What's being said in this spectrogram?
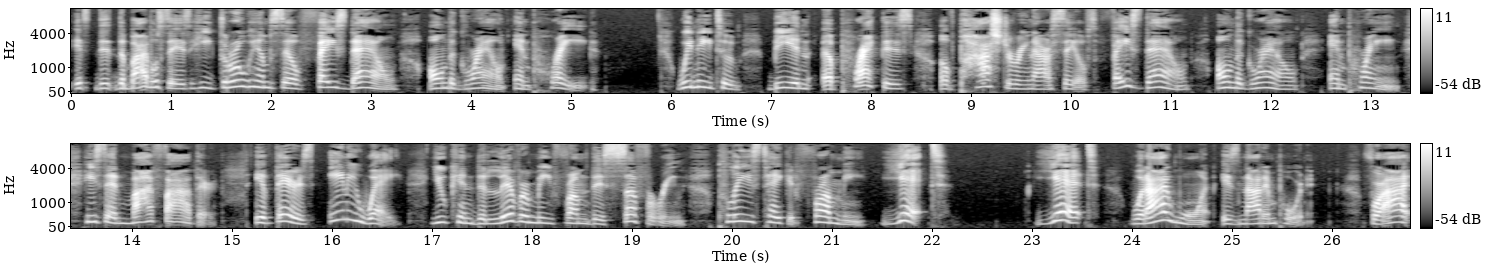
it's the, the Bible says he threw himself face down on the ground and prayed. We need to be in a practice of posturing ourselves face down on the ground and praying. He said, My Father, if there is any way you can deliver me from this suffering, please take it from me. Yet, yet, what I want is not important, for I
